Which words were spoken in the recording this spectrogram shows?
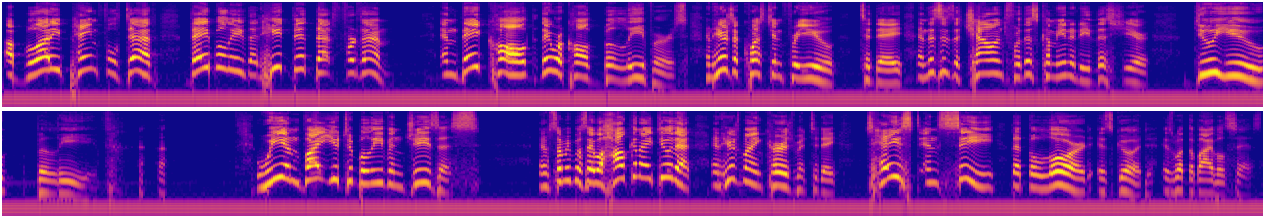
a bloody, painful death. They believed that he did that for them. And they called, they were called believers. And here's a question for you today, and this is a challenge for this community this year. Do you believe? we invite you to believe in Jesus. And some people say, well, how can I do that? And here's my encouragement today taste and see that the Lord is good, is what the Bible says.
